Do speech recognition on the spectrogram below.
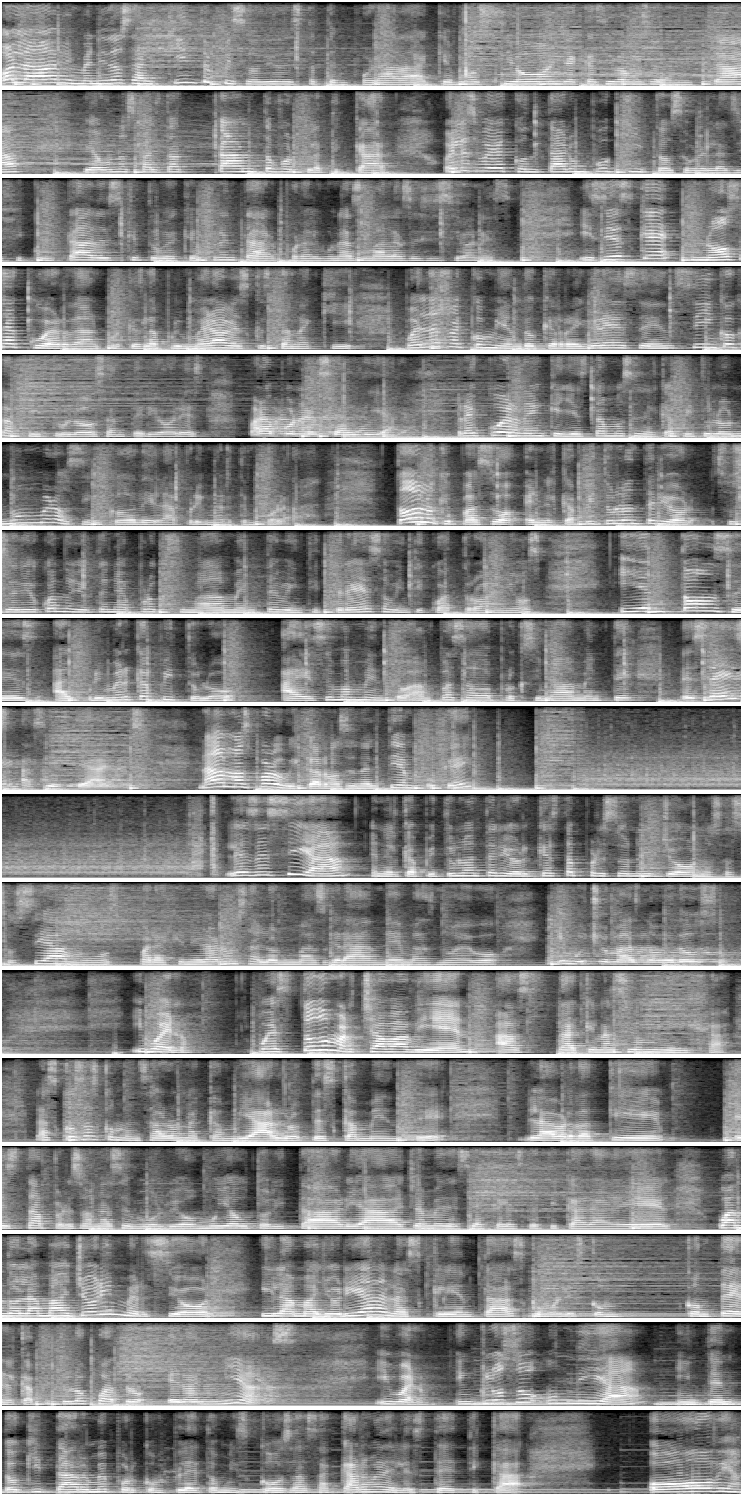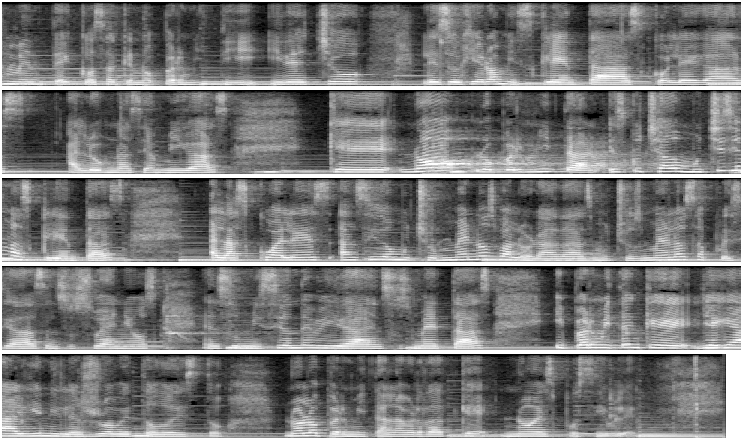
Hola, bienvenidos al quinto episodio de esta temporada. Qué emoción, ya casi vamos a la mitad y aún nos falta tanto por platicar. Hoy les voy a contar un poquito sobre las dificultades que tuve que enfrentar por algunas malas decisiones. Y si es que no se acuerdan, porque es la primera vez que están aquí, pues les recomiendo que regresen cinco capítulos anteriores para ponerse al día. Recuerden que ya estamos en el capítulo número 5 de la primera temporada. Todo lo que pasó en el capítulo anterior sucedió cuando yo tenía aproximadamente 23 o 24 años y entonces al primer capítulo a ese momento han pasado aproximadamente de 6 a 7 años. Nada más para ubicarnos en el tiempo, ¿ok? Les decía en el capítulo anterior que esta persona y yo nos asociamos para generar un salón más grande, más nuevo y mucho más novedoso. Y bueno, pues todo marchaba bien hasta que nació mi hija. Las cosas comenzaron a cambiar grotescamente. La verdad que esta persona se volvió muy autoritaria, ya me decía que la estética era de él, cuando la mayor inversión y la mayoría de las clientas, como les conté en el capítulo 4, eran mías. Y bueno, incluso un día intentó quitarme por completo mis cosas, sacarme de la estética Obviamente, cosa que no permití y de hecho le sugiero a mis clientas, colegas, alumnas y amigas que no lo permitan. He escuchado muchísimas clientas a las cuales han sido mucho menos valoradas, mucho menos apreciadas en sus sueños, en su misión de vida, en sus metas y permiten que llegue alguien y les robe todo esto. No lo permitan, la verdad que no es posible.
